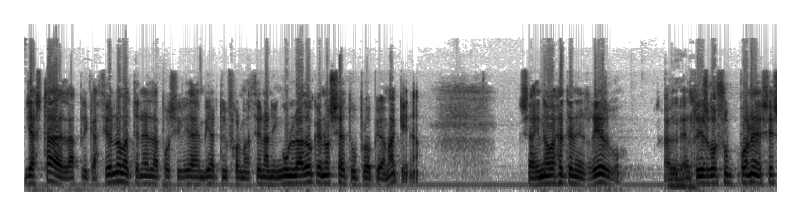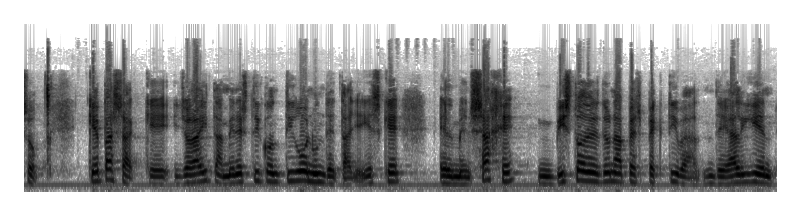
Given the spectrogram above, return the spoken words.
ya está, la aplicación no va a tener la posibilidad de enviar tu información a ningún lado que no sea tu propia máquina. O sea, ahí no vas a tener riesgo. El, riesgo supone es eso. ¿Qué pasa? Que yo ahí también estoy contigo en un detalle, y es que el mensaje, visto desde una perspectiva de alguien,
